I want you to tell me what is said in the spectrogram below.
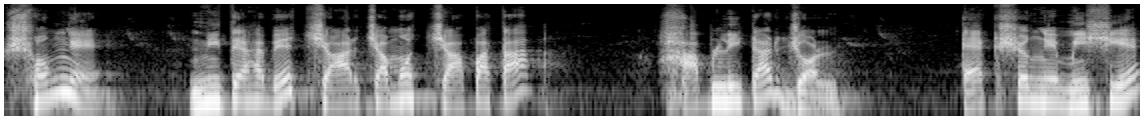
সঙ্গে নিতে হবে চার চামচ চা পাতা, হাফ লিটার জল। একসঙ্গে মিশিয়ে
